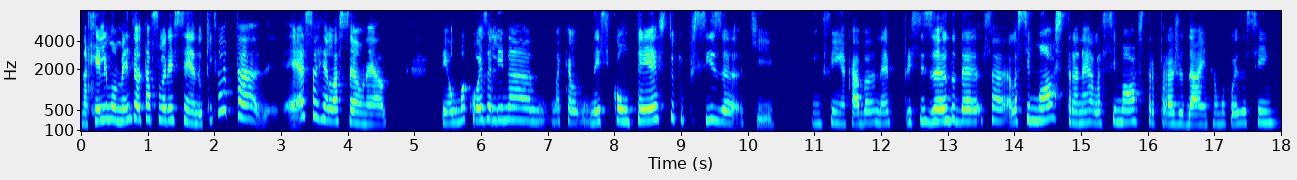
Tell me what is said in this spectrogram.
naquele momento ela está florescendo? O que que ela está é essa relação, né? Tem alguma coisa ali na, naquela, nesse contexto que precisa que enfim, acaba né, precisando dessa. Ela se mostra, né? Ela se mostra para ajudar. Então, uma coisa assim.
